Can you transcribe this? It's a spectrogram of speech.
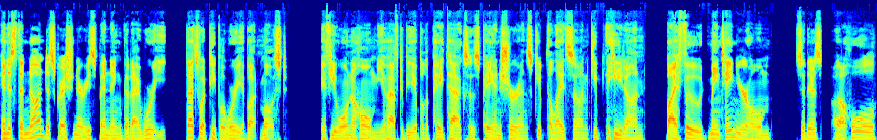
And it's the non discretionary spending that I worry. That's what people worry about most. If you own a home, you have to be able to pay taxes, pay insurance, keep the lights on, keep the heat on, buy food, maintain your home. So there's a whole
